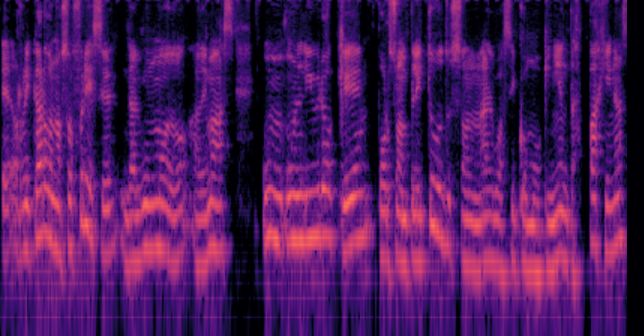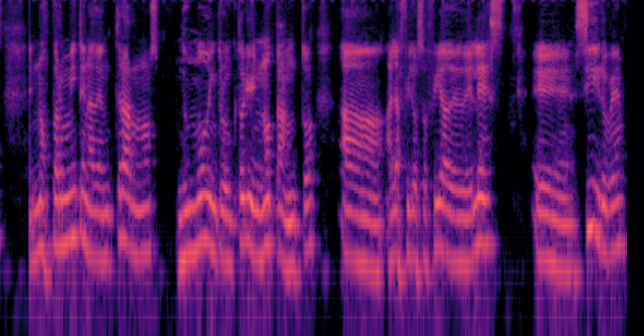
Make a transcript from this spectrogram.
eh, Ricardo nos ofrece, de algún modo, además, un, libro que por su amplitud, son algo así como 500 páginas, nos permiten adentrarnos de un modo introductorio y no tanto a, la filosofía de Deleuze, eh, sirve,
